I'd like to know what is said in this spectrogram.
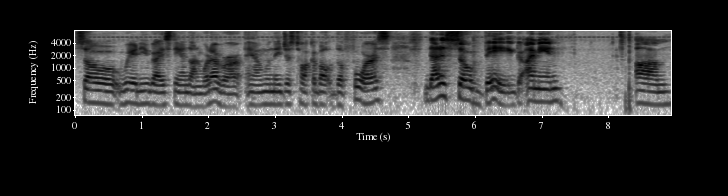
So, where do you guys stand on whatever? And when they just talk about the force, that is so vague. I mean, um,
